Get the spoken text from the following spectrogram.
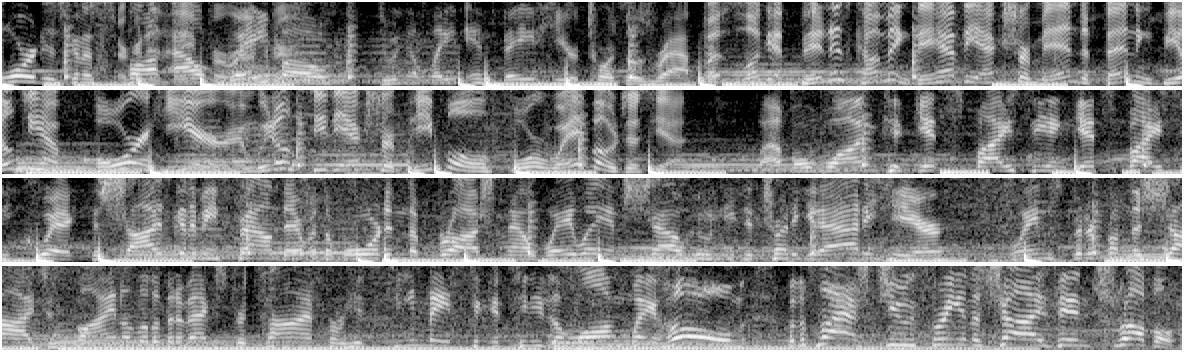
ward is going to spot out Weibo doing a late invade here towards those Raptors. But look at Bin is coming. They have the extra man defending. BLG have four here, and we don't see the extra people for Weibo just yet. Level one could get spicy and get spicy quick. The Shy's going to be found there with the ward in the brush. Now Weiwei and Xiaohu need to try to get out of here. Flame Spitter from the Shy just buying a little bit of extra time for his teammates to continue the long way home. But the flash Q3 and the Shy's in trouble.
